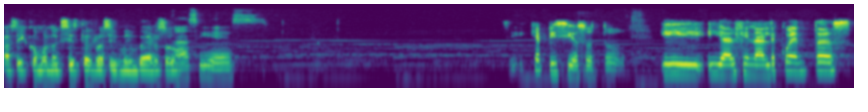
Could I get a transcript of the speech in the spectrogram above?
así como no existe el racismo inverso. Así es. Sí, qué picioso todo. Y, y al final de cuentas,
